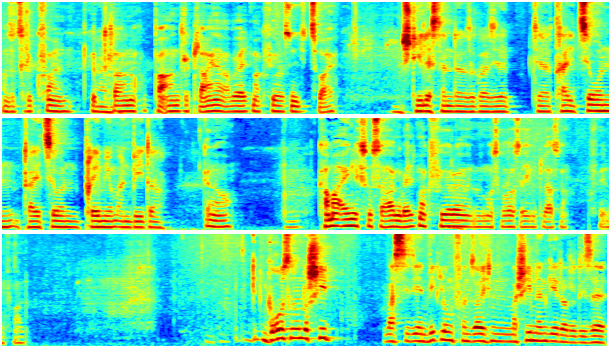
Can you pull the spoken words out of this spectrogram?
also zurückgefallen. Es gibt Ah, ja. klar noch ein paar andere kleine, aber Weltmarktführer sind die zwei. Und Stihl ist dann da so quasi der, Tradition, Tradition Premium-Anbieter. Genau. Kann man eigentlich so sagen, Weltmarktführer muss sowas eben klasse, auf jeden Fall. gibt einen großen Unterschied, was die, die Entwicklung von solchen Maschinen angeht oder diese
